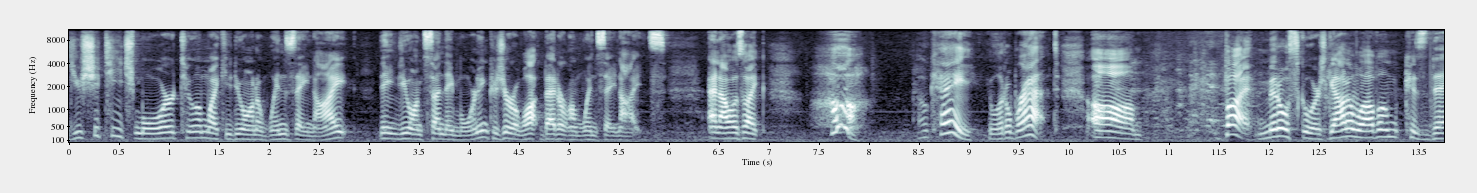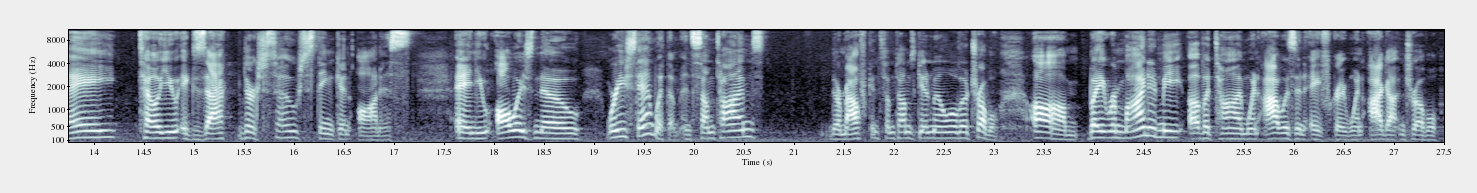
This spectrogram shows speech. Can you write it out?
you should teach more to them like you do on a Wednesday night than you do on Sunday morning because you're a lot better on Wednesday nights. And I was like, huh, okay, you little brat. Um, but middle schoolers, gotta love them because they tell you exact, they're so stinking honest. And you always know where you stand with them. And sometimes their mouth can sometimes get them in a little bit of trouble. Um, but it reminded me of a time when I was in eighth grade when I got in trouble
